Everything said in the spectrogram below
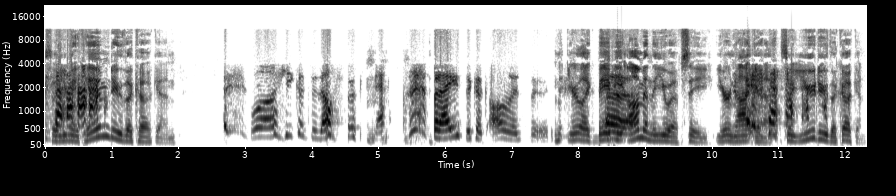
so you make him do the cooking. Well, he cooks his own food now, but I used to cook all of his food. You're like, baby, uh, I'm in the UFC. You're not yet, so you do the cooking.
